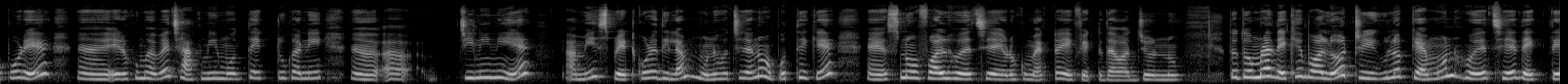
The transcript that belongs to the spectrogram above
ওপরে এরকমভাবে ছাকনির মধ্যে একটুখানি চিনি নিয়ে আমি স্প্রেড করে দিলাম। মনে হচ্ছে যেন ওপর থেকে স্নোফল হয়েছে, এরকম একটা এফেক্ট দেওয়ার জন্য। তো তোমরা দেখে বলো ট্রিগুলো কেমন হয়েছে দেখতে।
